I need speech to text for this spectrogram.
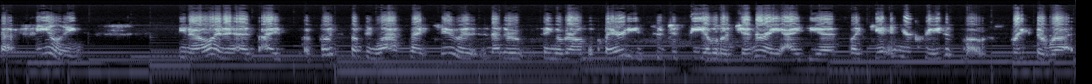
that feeling. You know, and, and I posted something last night too. Another thing around the clarity is to just be able to generate ideas, like get in your creative mode, break the rut.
